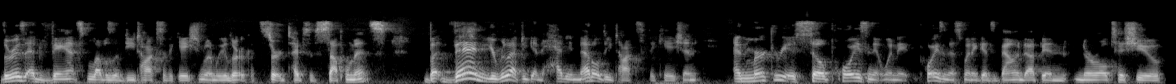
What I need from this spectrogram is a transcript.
there is advanced levels of detoxification when we look at certain types of supplements. But then you really have to get into heavy metal detoxification. And mercury is so poisonous when it poisonous when it gets bound up in neural tissue.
